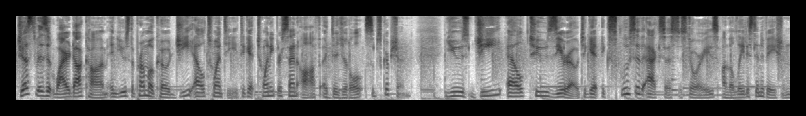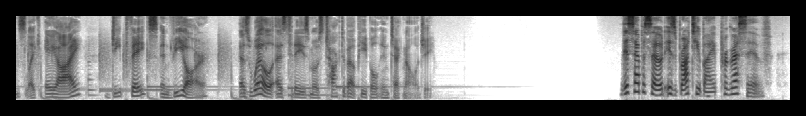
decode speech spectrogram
Just visit wired.com and use the promo code GL20 to get 20% off a digital subscription. Use GL20 to get exclusive access to stories on the latest innovations like AI, deepfakes, and VR, as well as today's most talked about people in technology. This episode is brought to you by Progressive.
